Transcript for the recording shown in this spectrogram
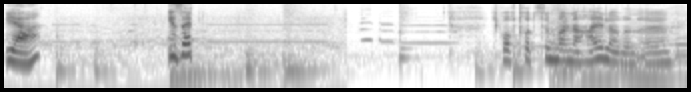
Ja? Ihr seid... Ich brauche trotzdem mal eine Heilerin, ey.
